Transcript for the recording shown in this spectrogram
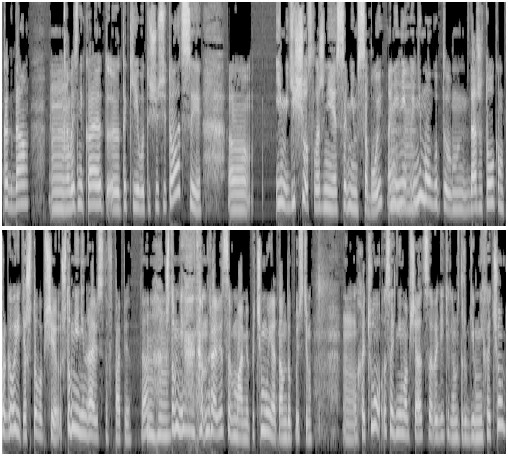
когда возникают э, такие вот еще ситуации, им еще сложнее самим собой. Они угу. не, не могут даже толком проговорить, а что вообще, что мне не нравится в папе, да? угу. что мне там нравится в маме, почему я там, допустим, хочу с одним общаться, родителям с другим не хочу.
